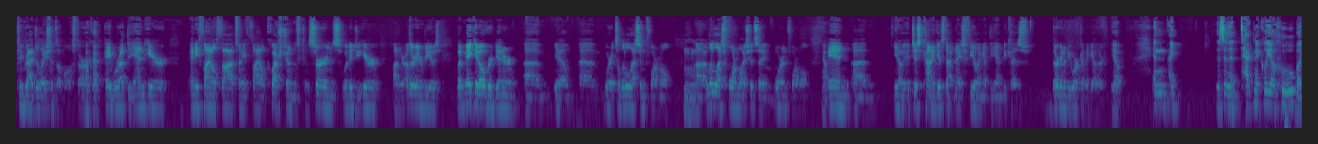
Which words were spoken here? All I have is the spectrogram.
congratulations almost or Okay. hey we're at the end here any final thoughts any final questions concerns what did you hear on your other interviews but make it over dinner um, you know um, where it's a little less informal Mm-hmm. uh, a little less formal i should say more informal Yep. and um, you know it just kind of gets that nice feeling at the end because they're going to be working together Yep. And I, this isn't technically a who, but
